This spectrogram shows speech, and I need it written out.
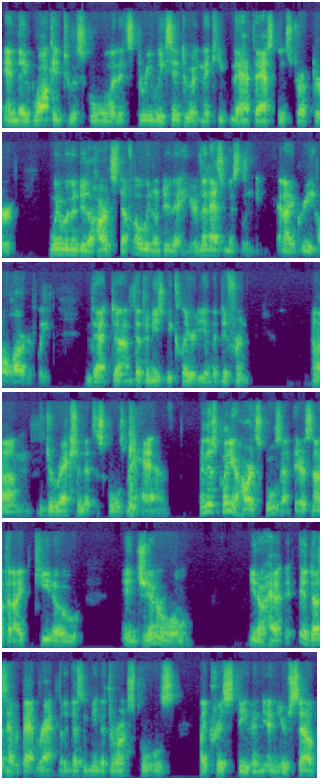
and they walk into a school and it's three weeks into it and they keep they have to ask the instructor when are we going to do the hard stuff oh we don't do that here then that's misleading and i agree wholeheartedly that uh, that there needs to be clarity in the different um, direction that the schools may have. And there's plenty of hard schools out there. It's not that aikido in general you know ha- it does have a bad rap but it doesn't mean that there aren't schools like chris stephen and yourself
